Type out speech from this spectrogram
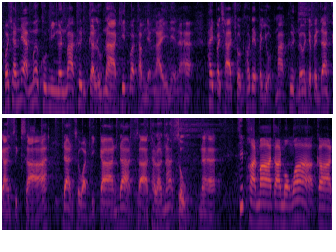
เพราะฉะนั้นเนี่ยเมื่อคุณมีเงินมากขึ้น กรุณาคิดว่าทำอย่างไงเนี่ยนะฮะให้ประชาชนเขาได้ประโยชน์มากขึ้น ไม่ว่าจะเป็นด้านการศึกษา ด้านสวัสดิการ ด้านสาธารณสุขนะฮะที่ผ่านมาอาจารย์มองว่าการ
